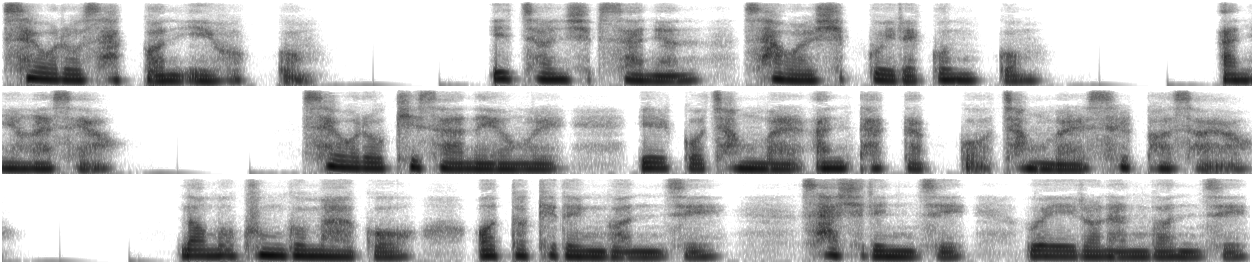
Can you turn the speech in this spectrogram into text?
세월호 사건 이후 꿈. 2014년 4월 19일의 꿈꿈. 안녕하세요. 세월호 기사 내용을 읽고 정말 안타깝고 정말 슬퍼서요. 너무 궁금하고 어떻게 된 건지, 사실인지, 왜 일어난 건지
